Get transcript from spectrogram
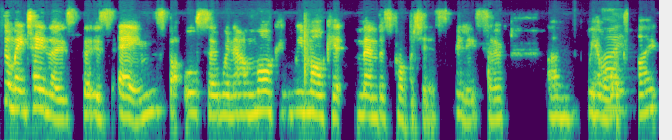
still maintain those those aims, but also we're now market we market members' properties really. So um, we have a I, website.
